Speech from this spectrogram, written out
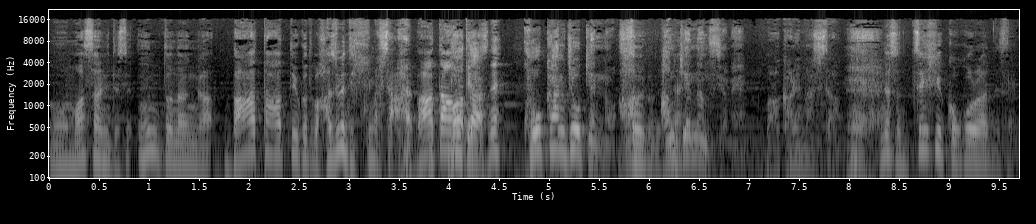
もうまさにですね運と難がバーターっていう言葉初めて聞きました。はい。バーター案件ですね。交換条件のね。案件なんですよね。わかりました、ええ。皆さんぜひ心はですね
